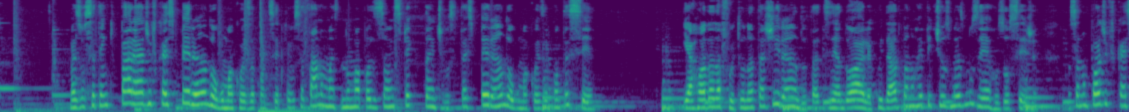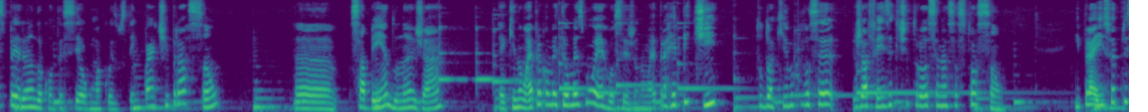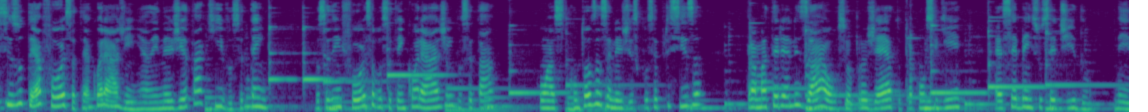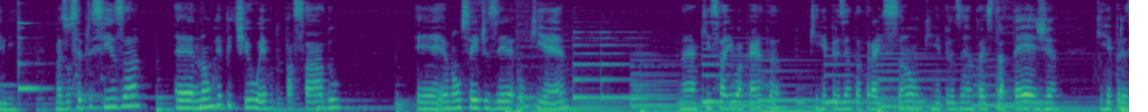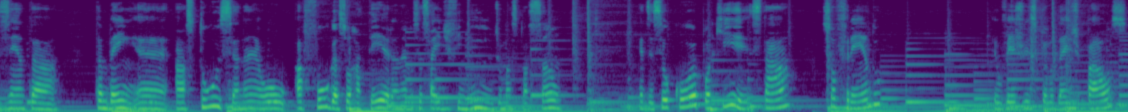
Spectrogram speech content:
Mas você tem que parar de ficar esperando alguma coisa acontecer, porque você está numa, numa posição expectante, você está esperando alguma coisa acontecer. E a roda da fortuna está girando, está dizendo: olha, cuidado para não repetir os mesmos erros. Ou seja, você não pode ficar esperando acontecer alguma coisa, você tem que partir para ação, uh, sabendo né, já é que não é para cometer o mesmo erro, ou seja, não é para repetir tudo aquilo que você já fez e que te trouxe nessa situação. E para isso é preciso ter a força, ter a coragem. A energia está aqui, você tem. Você tem força, você tem coragem, você está com, as, com todas as energias que você precisa para materializar o seu projeto, para conseguir é, ser bem sucedido nele. Mas você precisa é, não repetir o erro do passado. É, eu não sei dizer o que é. Né? Aqui saiu a carta que representa a traição, que representa a estratégia, que representa também é, a astúcia, né, ou a fuga sorrateira, né, você sair de fininho de uma situação. Quer dizer, seu corpo aqui está sofrendo, eu vejo isso pelo 10 de paus,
